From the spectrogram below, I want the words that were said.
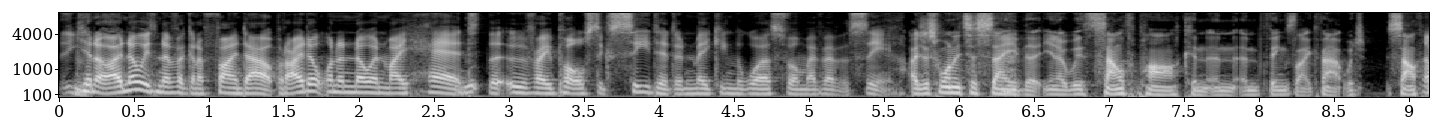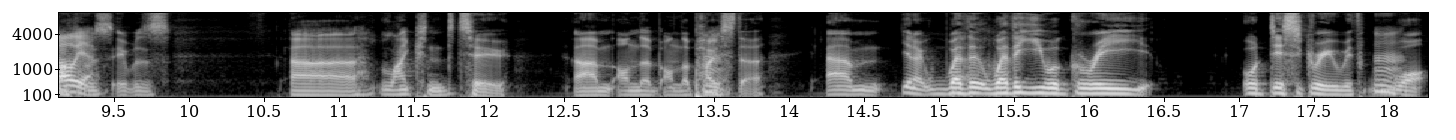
you know, I know he's never going to find out, but I don't want to know in my head that Uwe Boll succeeded in making the worst film I've ever seen. I just wanted to say that you know with South Park and, and, and things like that, which South Oh, Park yeah. was it was uh, likened to um, on the on the poster. Um, you know whether whether you agree or disagree with Mm. what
